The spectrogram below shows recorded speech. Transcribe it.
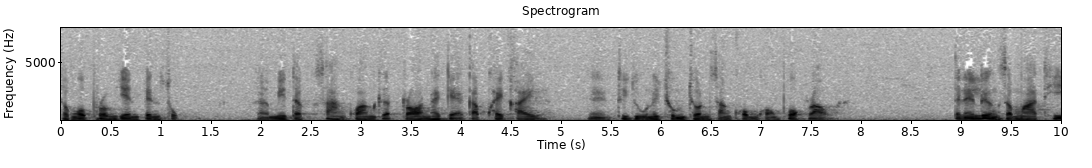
สงบพรมเย็นเป็นสุข มีแต่สร้างความเดือดร้อนให้แก่กับใครๆที่อยู่ในชุมชนสังคมของพวกเรา แต่ในเรื่องสมาธิ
